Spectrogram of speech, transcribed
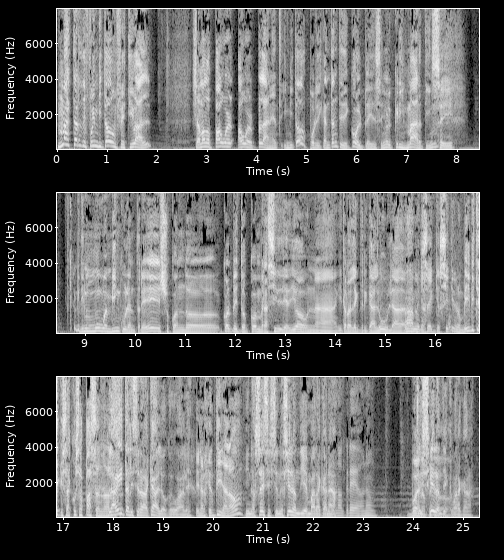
Más tarde fue invitado a un festival llamado Power Our Planet, invitados por el cantante de Coldplay, el señor Chris Martin. Sí. Creo que tiene un muy buen vínculo entre ellos. Cuando Coldplay tocó en Brasil le dio una guitarra eléctrica a Lula, Ah, mira. obsequio. Sí, tienen un- Viste que esas cosas pasan ¿no? La guita la hicieron acá, loco, igual, ¿eh? en Argentina, ¿no? Y no sé si se le hicieron 10 Maracaná. No creo, no. Bueno, se hicieron pero 10 Maracaná.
